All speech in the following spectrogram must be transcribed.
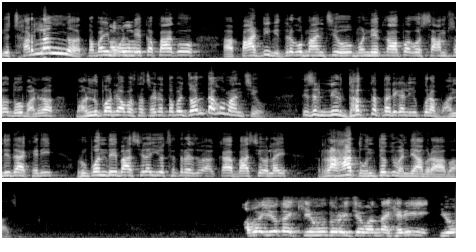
यो छर्लङ्ग तपाईँ म नेकपाको पार्टीभित्रको मान्छे हो म नेकपाको सांसद हो भनेर भन्नुपर्ने अवस्था छैन तपाईँ जनताको मान्छे हो। त्यसरी निर्धक्क तरिकाले यो कुरा भनिदिँदाखेरि रूपन्देहीवासीलाई यो क्षेत्रका वासीहरूलाई राहत हुन्थ्यो कि भन्ने हाम्रो आवाज हो। अब यो त के हुँदो रहेछ भन्दाखेरि यो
